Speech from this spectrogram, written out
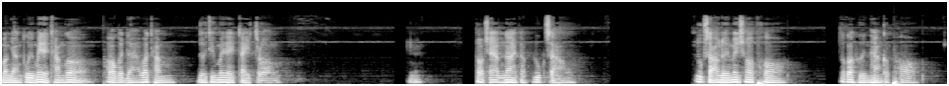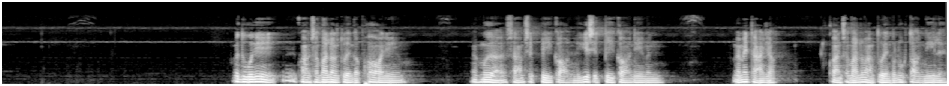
บางอย่างตัวเองไม่ได้ทำก็พ่อก็ด่าว่าทำโดยที่ไม่ได้ไต่ตรองชอบใช้อำนาจกับลูกสาว ลูกสาวเลยไม่ชอบพ่อ แล้วก็หินห่างกับพ่อมาดูนี่ความสัมพันธ์ระหว่างตัวเองกับพ่อนี่เมื่อสามสิบปีก่อนหรือยี่สิบปีก่อนนี่มัน มันไม่ต่างจากความสัมพันธ์ระหว่างตัวเองกับลูกตอนนี้เลย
